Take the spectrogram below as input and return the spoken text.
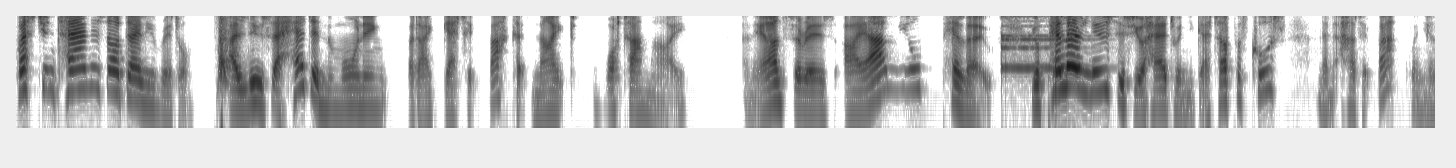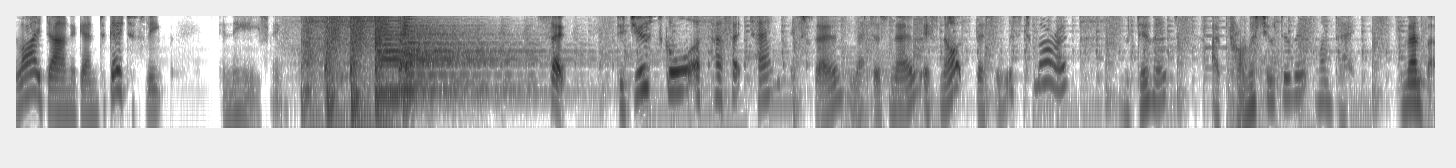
Question 10 is our daily riddle. I lose a head in the morning, but I get it back at night. What am I? And the answer is I am your pillow. Your pillow loses your head when you get up, of course, and then it has it back when you lie down again to go to sleep in the evening. So, did you score a perfect 10? If so, let us know. If not, there's always tomorrow. You'll do it. I promise you'll do it one day. Remember,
